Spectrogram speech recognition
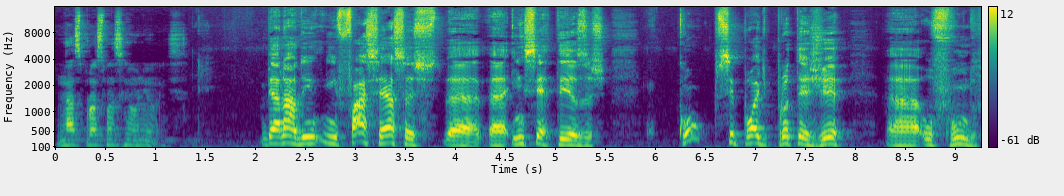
nas próximas reuniões. Bernardo, em, em face a essas é, é, incertezas, como se pode proteger é, o fundo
